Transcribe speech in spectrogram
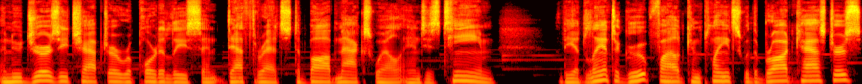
a New Jersey chapter reportedly sent death threats to Bob Maxwell and his team. The Atlanta group filed complaints with the broadcasters,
